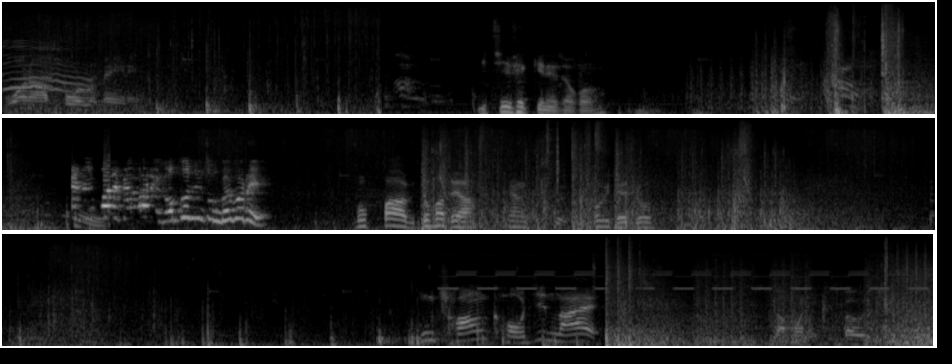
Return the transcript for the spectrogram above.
One op 4 remaining. 미친 새끼네 저거. 메모리 메모리 너선이 좀 메모리. 못 봐, 노마드야. 그냥 그, 거기 내줘. 从窗口进来。 Someone exposed you.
